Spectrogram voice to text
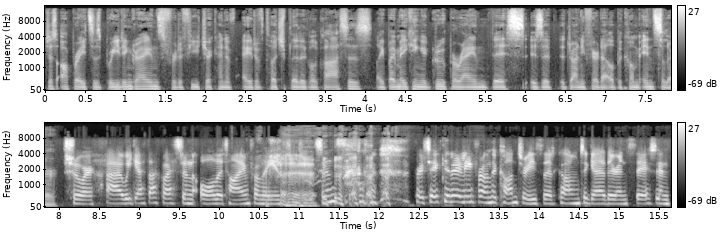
just operates as breeding grounds for the future kind of out of touch political classes? Like by making a group around this, is it there any fear that it'll become insular? Sure, uh, we get that question all the time from the institutions, particularly from the countries that come together and sit in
